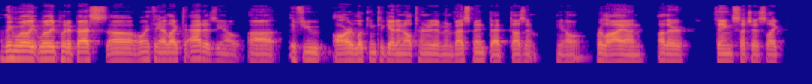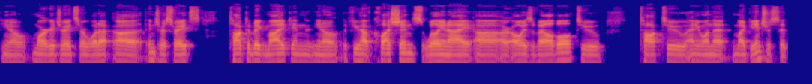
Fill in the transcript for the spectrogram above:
I think Willie Willie put it best. Uh, only thing I'd like to add is, you know, uh, if you are looking to get an alternative investment that doesn't, you know, rely on other things such as like, you know, mortgage rates or what uh, interest rates, talk to Big Mike. And you know, if you have questions, Willie and I uh, are always available to talk to anyone that might be interested.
